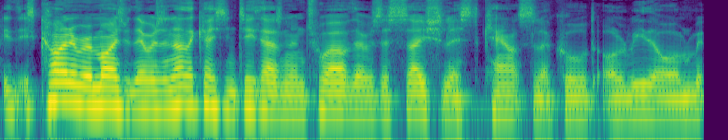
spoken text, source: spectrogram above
It, it, kind of reminds me there was another case in 2012. There was a socialist councillor called Olvido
